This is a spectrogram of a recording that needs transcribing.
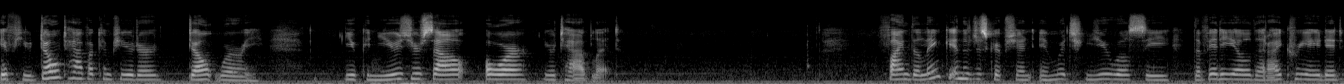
If you don't have a computer, don't worry. You can use your cell or your tablet. Find the link in the description in which you will see the video that I created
